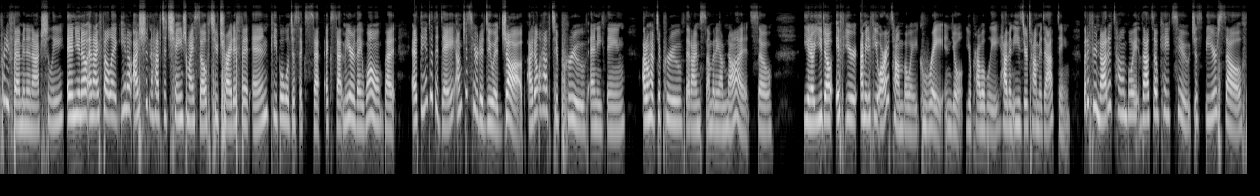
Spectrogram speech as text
pretty feminine actually. And you know, and I felt like, you know, I shouldn't have to change myself to try to fit in. People will just accept accept me or they won't, but at the end of the day, I'm just here to do a job. I don't have to prove anything. I don't have to prove that I'm somebody I'm not. So, you know, you don't if you're I mean, if you are a tomboy, great, and you'll you'll probably have an easier time adapting. But if you're not a tomboy, that's okay too. Just be yourself.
